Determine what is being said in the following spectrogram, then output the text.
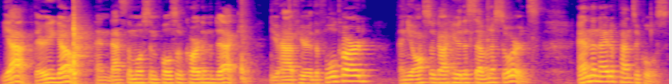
Yeah, there you go. And that's the most impulsive card in the deck. You have here the Fool card, and you also got here the Seven of Swords and the Knight of Pentacles.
